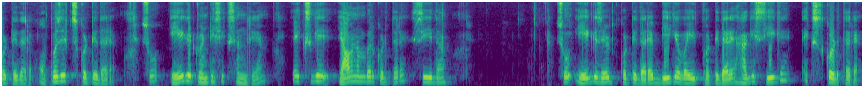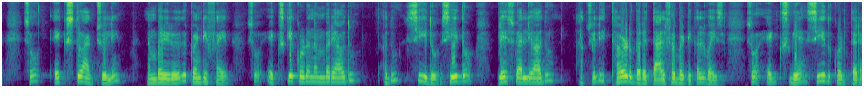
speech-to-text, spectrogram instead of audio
ಕೊಟ್ಟಿದ್ದಾರೆ ಆಪೋಸಿಟ್ಸ್ ಕೊಟ್ಟಿದ್ದಾರೆ. ಸೊ ಎಗೆ ಟ್ವೆಂಟಿ ಸಿಕ್ಸ್ ಅಂದರೆ ಎಕ್ಸ್ಗೆ ಯಾವ ನಂಬರ್ ಕೊಡ್ತಾರೆ? ಸೀದಾ ಸೊ ಎಗೆ ಝೆಡ್ ಕೊಟ್ಟಿದ್ದಾರೆ ಬಿಗೆ ವೈ ಕೊಟ್ಟಿದ್ದಾರೆ, ಹಾಗೆ ಸಿಗೆ ಎಕ್ಸ್ ಕೊಡ್ತಾರೆ. ಸೊ ಎಕ್ಸ್ದು ಆ್ಯಕ್ಚುಲಿ ನಂಬರ್ ಇರೋದು ಟ್ವೆಂಟಿ ಫೈವ್ ಸೊ ಎಕ್ಸ್ಗೆ ಕೊಡೋ ನಂಬರ್ ಯಾವುದು? ಅದು ಸಿದು ಸಿದು ಪ್ಲೇಸ್ ವ್ಯಾಲ್ಯೂ ಅದು ಆ್ಯಕ್ಚುಲಿ ಥರ್ಡ್ ಬರುತ್ತೆ ಆಲ್ಫಾಬೆಟಿಕಲ್ ವೈಸ್ ಸೊ ಎಕ್ಸ್ಗೆ ಸಿದು ಕೊಡ್ತಾರೆ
